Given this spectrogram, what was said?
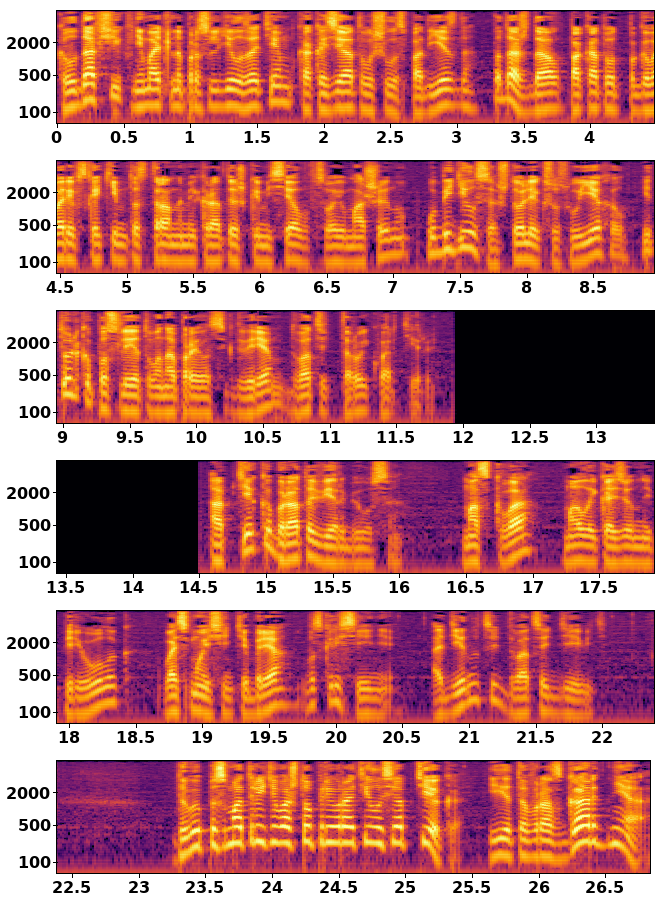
Кладовщик внимательно проследил за тем, как азиат вышел из подъезда, подождал, пока тот, поговорив с какими-то странными коротышками, сел в свою машину, убедился, что Лексус уехал, и только после этого направился к дверям 22-й квартиры. Аптека брата Вербиуса. Москва, Малый казенный переулок, 8 сентября, воскресенье, 11.29. «Да вы посмотрите, во что превратилась аптека! И это в разгар дня!»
